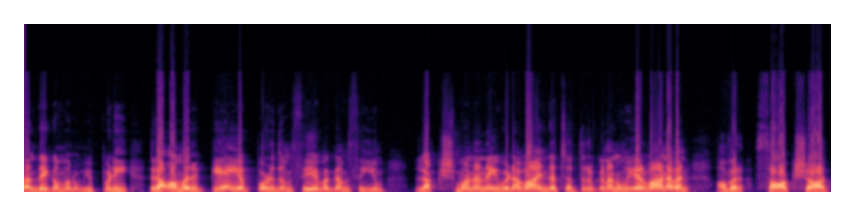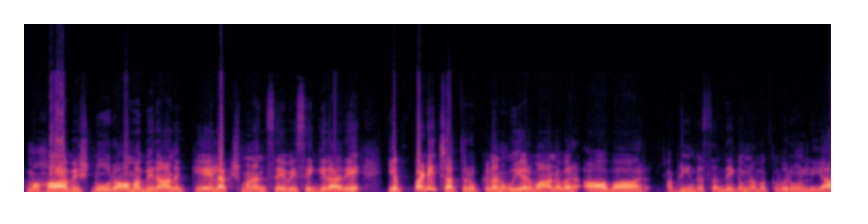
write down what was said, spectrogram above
சந்தேகம் வரும். எப்படி ராமருக்கே எப்பொழுதும் சேவகம் செய்யும் லக்ஷ்மணனை விடவா இந்த சத்ருக்கனன் உயர்வானவன்? அவர் சாக்ஷாத் மகாவிஷ்ணு ராமபிரானுக்கே லக்ஷ்மணன் சேவை செய்கிறாரே எப்படி சத்ருக்கனன் உயர்வானவர் ஆவார்? அப்படின்ற சந்தேகம் நமக்கு வரும் இல்லையா?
